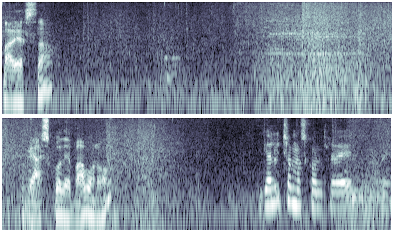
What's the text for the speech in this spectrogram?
Vale, ya está. Qué asco de pavo, ¿no? Ya luchamos contra él una vez.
